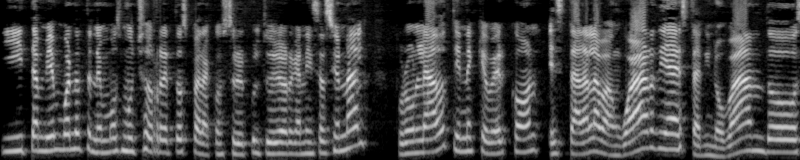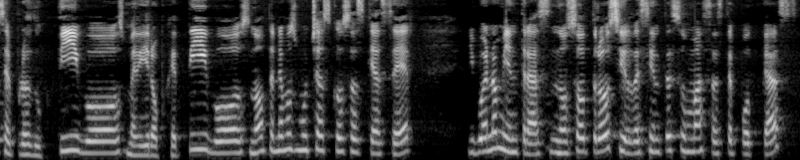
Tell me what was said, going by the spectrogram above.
Y también, bueno, tenemos muchos retos para construir cultura organizacional. Por un lado, tiene que ver con estar a la vanguardia, estar innovando, ser productivos, medir objetivos, ¿no? Tenemos muchas cosas que hacer. Y bueno, mientras nosotros, si recién te sumas a este podcast,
